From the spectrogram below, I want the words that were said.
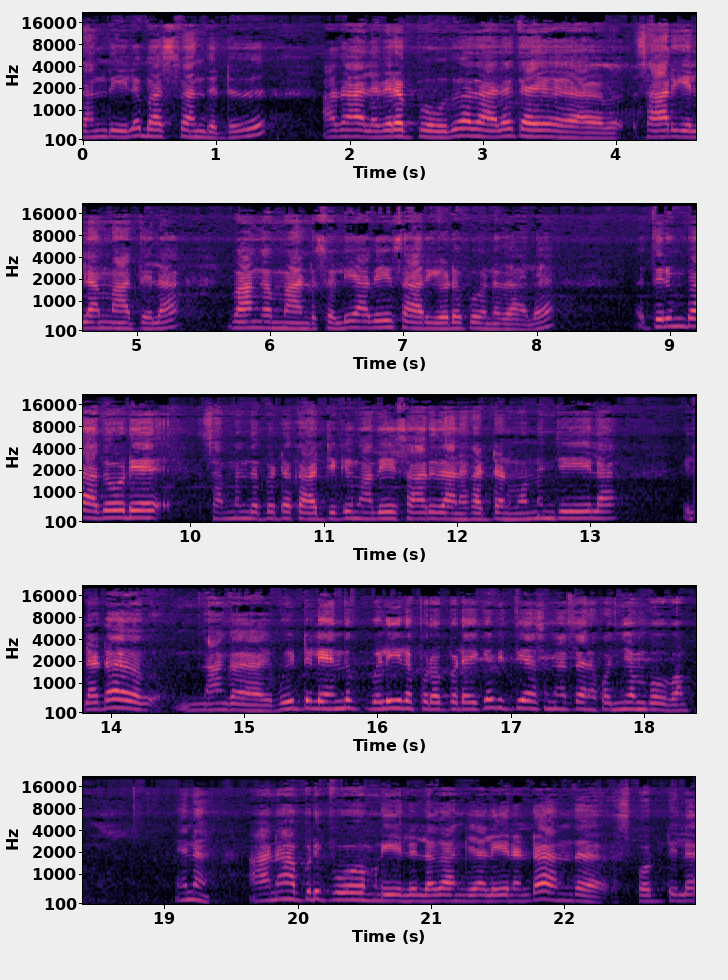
சந்தியில் பஸ் வந்துட்டுது அதால் விரப்போகுது அதால் த சாரி எல்லாம் மாற்றலாம் வாங்கம்மான்னு சொல்லி அதே சாரியோடு போனதால் திரும்ப அதோட சம்மந்தப்பட்ட காட்சிக்கும் அதே சாரி தானே கட்டணும் ஒன்றும் செய்யலாம் இல்லாட்டா நாங்கள் வீட்டிலேருந்து வெளியில் புறப்படைக்க வித்தியாசமாக தானே கொஞ்சம் போவோம். என்ன ஆனால் அப்படி போக முடியல தான் அங்கே அலையிறண்டா அந்த ஸ்பாட்டில்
